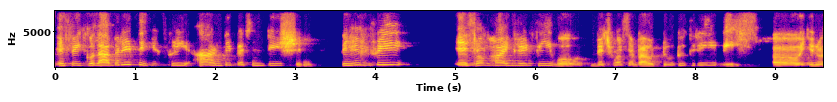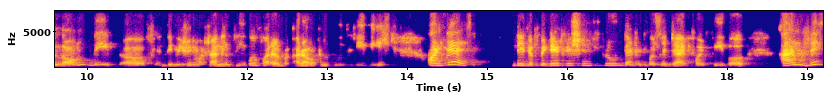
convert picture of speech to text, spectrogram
if we collaborate the history and the presentation, the history is of high grade fever, which was about two to three weeks, uh, you know, long. The uh, the patient was running fever for around two to three weeks. On test, the pediatricians proved that it was a typhoid fever, and this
